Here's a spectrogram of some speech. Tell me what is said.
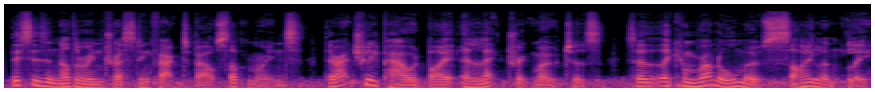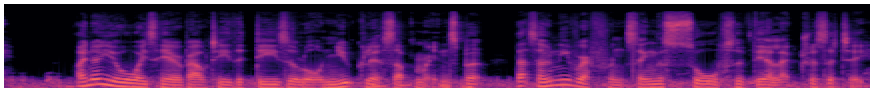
this is another interesting fact about submarines. They're actually powered by electric motors, so that they can run almost silently. I know you always hear about either diesel or nuclear submarines, but that's only referencing the source of the electricity.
